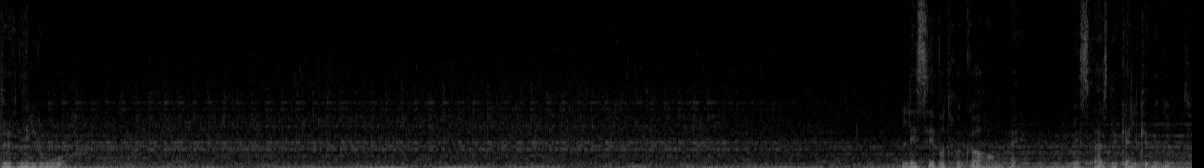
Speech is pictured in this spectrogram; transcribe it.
Devenez lourd. Laissez votre corps en paix l'espace de quelques minutes.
